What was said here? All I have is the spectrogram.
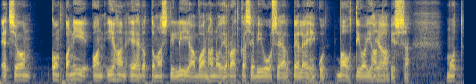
että se on komppani on ihan ehdottomasti liian vanha noihin ratkaiseviin UCL-peleihin, kun vauhti on ihan Joo. tapissa. Mutta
